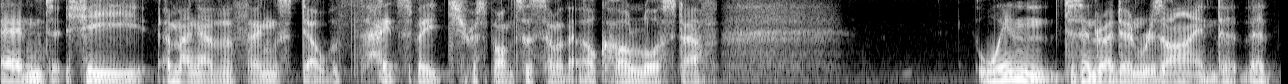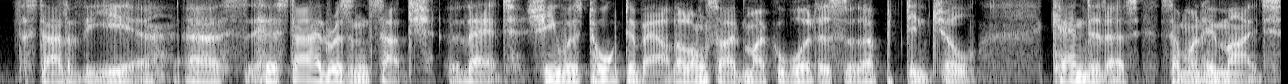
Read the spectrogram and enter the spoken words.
and she, among other things, dealt with hate speech responses, some of the alcohol law stuff. When Jacinda Ardern resigned at, the start of the year, uh, her star had risen such that she was talked about alongside Michael Wood as a potential candidate, someone who might,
